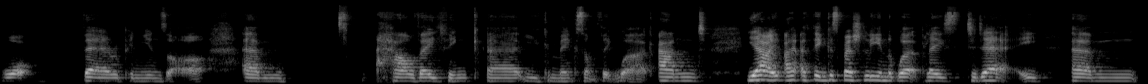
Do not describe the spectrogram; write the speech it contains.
what their opinions are um how they think uh, you can make something work. And yeah I, I think especially in the workplace today um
